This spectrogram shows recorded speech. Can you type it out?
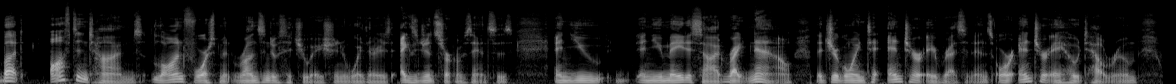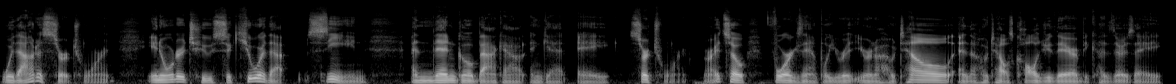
But oftentimes, law enforcement runs into a situation where there is exigent circumstances, and you and you may decide right now that you're going to enter a residence or enter a hotel room without a search warrant in order to secure that scene and then go back out and get a search warrant, right? So, for example, you're, you're in a hotel and the hotel's called you there because there's a,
